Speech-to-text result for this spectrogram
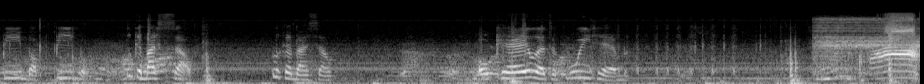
Okay, but beep, but. Look at myself. Look at myself. Okay, let's avoid him. Ah!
